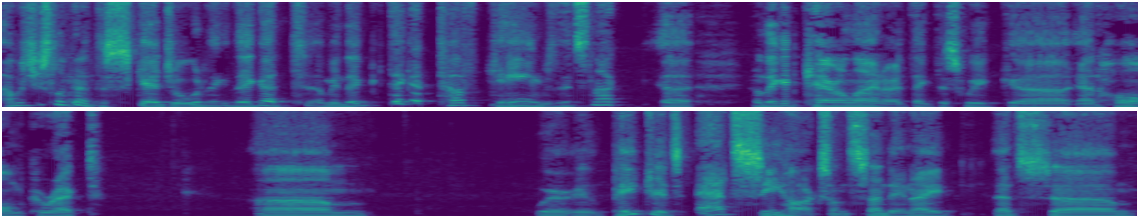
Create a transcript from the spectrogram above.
I was just looking at the schedule. They, they, got, I mean, they, they got tough games. It's not, uh, you know, they get Carolina, I think, this week uh, at home, correct? Um, where Patriots at Seahawks on Sunday night. That's, um,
